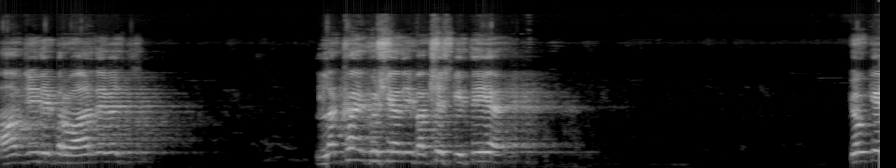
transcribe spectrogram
ਆਪ ਜੀ ਦੇ ਪਰਿਵਾਰ ਦੇ ਵਿੱਚ ਲੱਖਾਂ ਹੀ ਖੁਸ਼ੀਆਂ ਦੀ ਬਖਸ਼ਿਸ਼ ਕੀਤੀ ਹੈ। ਕਿਉਂਕਿ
